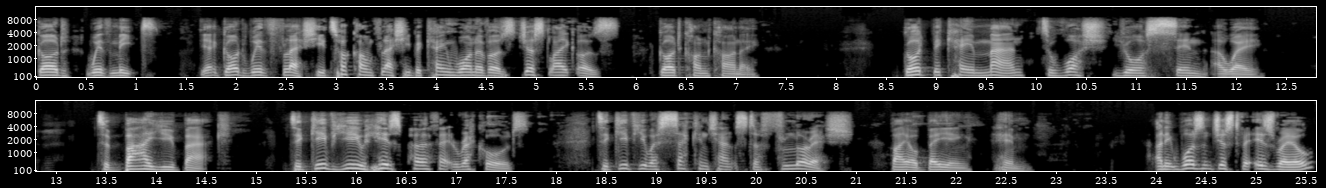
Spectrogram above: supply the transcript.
God with meat. Yeah, God with flesh. He took on flesh. He became one of us, just like us. God con carne. God became man to wash your sin away, to buy you back, to give you his perfect record, to give you a second chance to flourish by obeying him. And it wasn't just for Israel,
